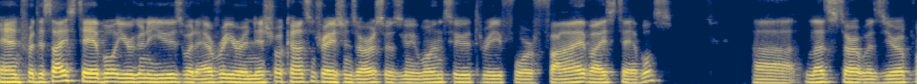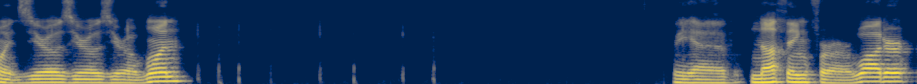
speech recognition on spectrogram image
And for this ice table, you're going to use whatever your initial concentrations are. So it's going to be one, two, three, four, five ice tables. Uh, let's start with 0 0.0001. We have nothing for our water.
